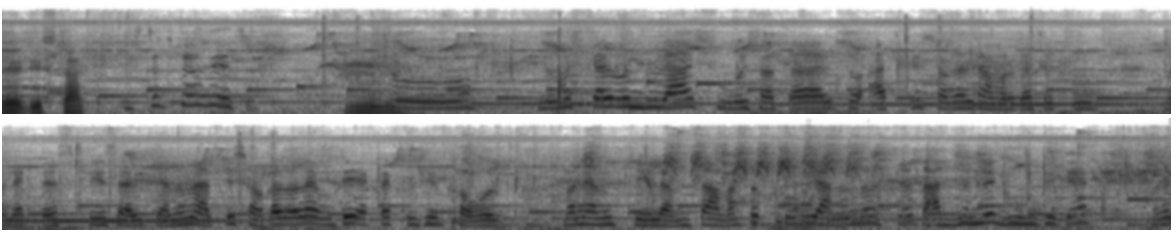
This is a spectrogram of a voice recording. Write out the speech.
রেডি স্টার্ট স্টার্ট করে দিয়েছে তো নমস্কার বন্ধুরা শুভ সকাল। তো আজকে সকালটা আমার কাছে খুব মানে একটা স্পেশাল কেননা আজকে সকালবেলায় উঠে একটা খুশির খবর মানে আমি পেলাম। তো আমার তো খুবই আনন্দ হচ্ছে তার জন্য ঘুম থেকে মানে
